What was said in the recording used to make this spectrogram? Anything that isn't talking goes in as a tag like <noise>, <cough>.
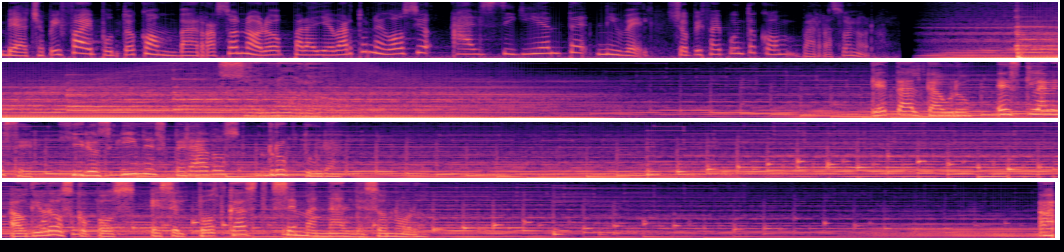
Ve a shopify.com barra sonoro para llevar tu negocio al siguiente nivel. Shopify.com barra sonoro. Sonoro. ¿Qué tal, Tauro? Esclarecer, giros inesperados, ruptura. Audioróscopos es el podcast semanal de Sonoro.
